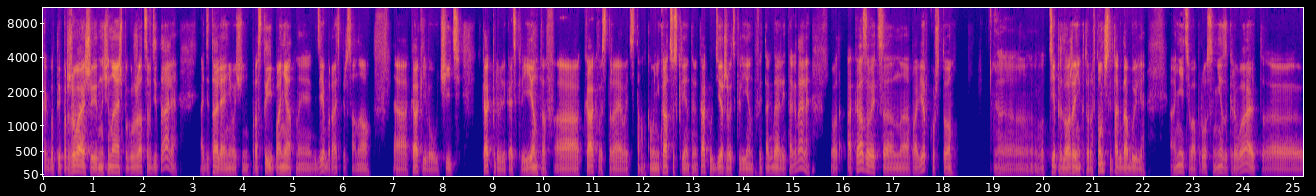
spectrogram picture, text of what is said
как бы ты проживаешь и начинаешь погружаться в детали, а детали, они очень простые и понятные, где брать персонал, э, как его учить, как привлекать клиентов, а, как выстраивать там коммуникацию с клиентами, как удерживать клиентов и так далее, и так далее. Вот оказывается на поверку, что э, вот те предложения, которые в том числе тогда были, они эти вопросы не закрывают, э,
